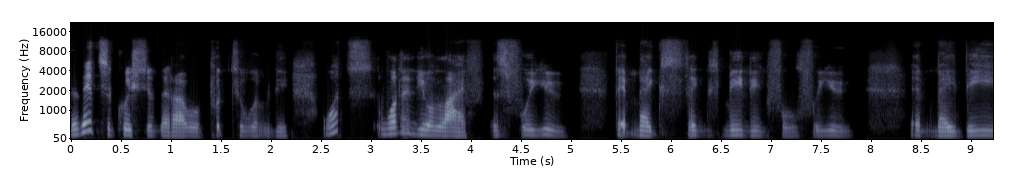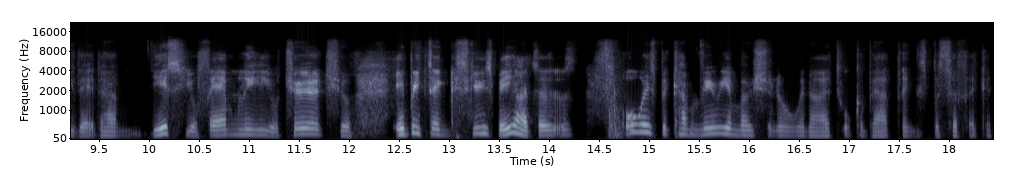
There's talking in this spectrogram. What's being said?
So that's a question that I will put to women. What's what in your life is for you that makes things meaningful for you? It may be that um, yes, your family, your church, your everything. Excuse me, I just always become very emotional when I talk about things specific,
